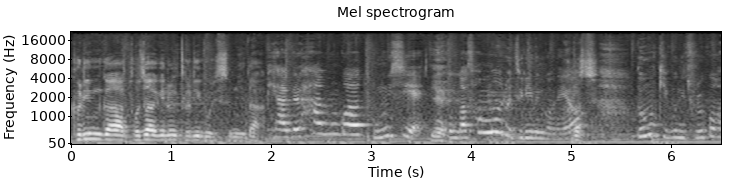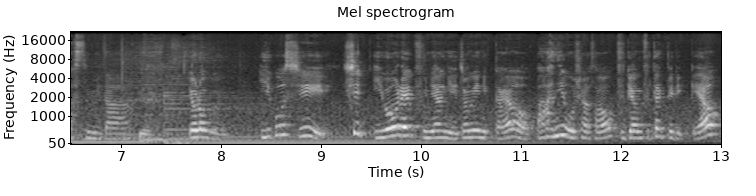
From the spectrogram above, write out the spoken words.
그림과 도자기를 드리고 있습니다. 계약을 함과 동시에 예. 뭔가 선물을 드리는 거네요. 그렇죠. 너무 기분이 좋을 것 같습니다. 예. 여러분, 이곳이 12월에 분양 예정이니까요. 많이 오셔서 구경 부탁드릴게요.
